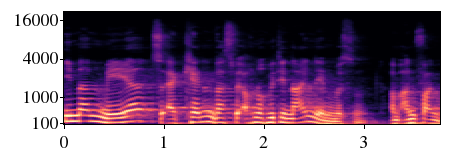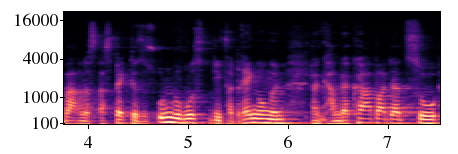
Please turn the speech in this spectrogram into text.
immer mehr zu erkennen, was wir auch noch mit hineinnehmen müssen. Am Anfang waren das Aspekte des Unbewussten, die Verdrängungen, dann kam der Körper dazu,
